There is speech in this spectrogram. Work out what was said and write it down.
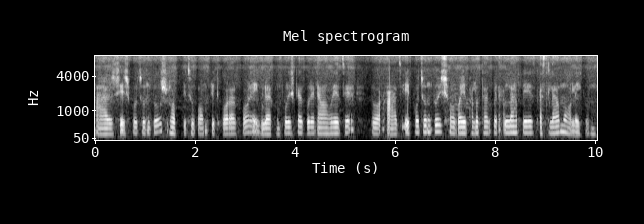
আর শেষ পর্যন্ত সব কিছু কমপ্লিট করার পর এগুলো এখন পরিষ্কার করে নেওয়া হয়েছে। তো আজ এ পর্যন্তই সবাই ভালো থাকবেন। আল্লাহ হাফেজ। আসসালামু আলাইকুম।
